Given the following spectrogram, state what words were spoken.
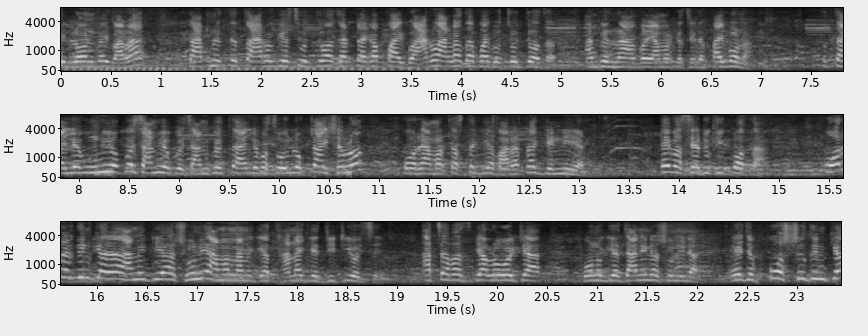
এই লোন ভাই ভাড়া তা আপনি তো তো আরও গিয়ে চোদ্দ হাজার টাকা পাইবো আরও আলাদা পাইবো চোদ্দ হাজার। আমি কই না ভাই আমার কাছে এটা পাইবো না। তো তাইলে উনিও কইছে আমিও কইছি। আমি কই তাইলে বস ওই লোকটা আইসে লোক পরে আমার কাছ থেকে গিয়ে ভাড়াটা গিয়ে নিয়ে এবার সেটু কি কথা? পরের দিনকে আমি গিয়া শুনি আমার নামে গিয়া থানায় গিয়ে জিটি হয়েছে আচ্ছা বাস গেল ওইটা কোনো গিয়ে জানি না শুনি না। এই যে পরশু দিনকে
